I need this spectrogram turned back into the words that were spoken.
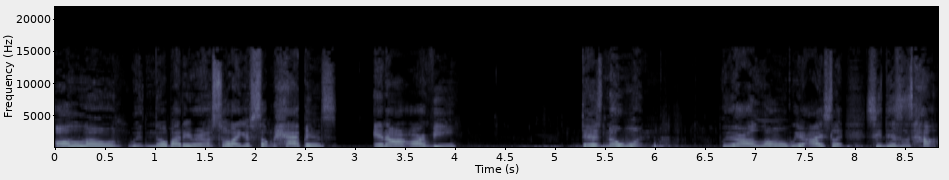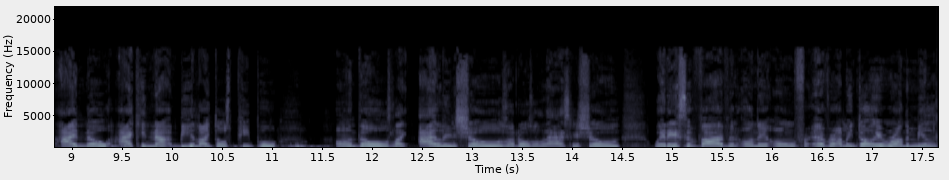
all alone with nobody around. So, like, if something happens in our RV, there's no one. We are alone. We are isolated. See, this is how I know I cannot be like those people on those like island shows or those Alaskan shows where they're surviving on their own forever. I mean, don't get me wrong. The mil-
